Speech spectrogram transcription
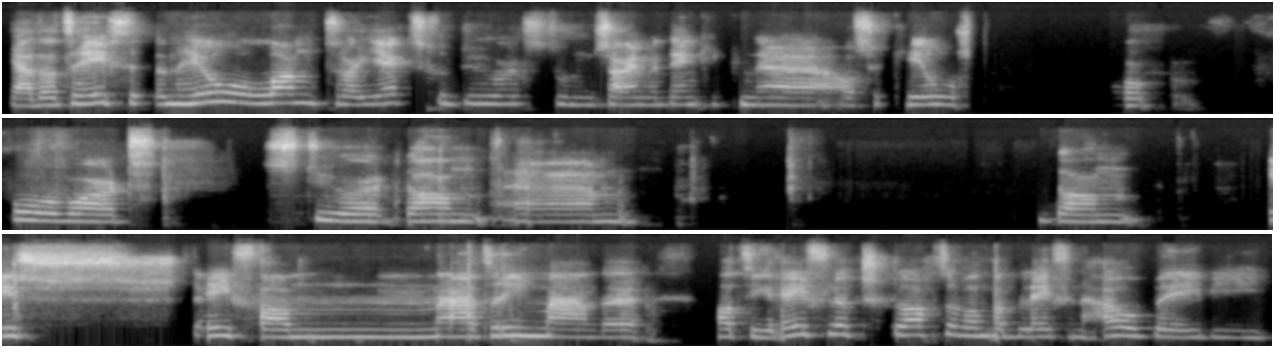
ja, dat heeft een heel lang traject geduurd. Toen zijn we, denk ik, uh, als ik heel forward stuur, dan, um, dan is Stefan na drie maanden had hij refluxklachten, want er bleef een huilbaby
